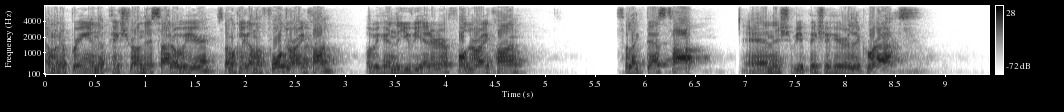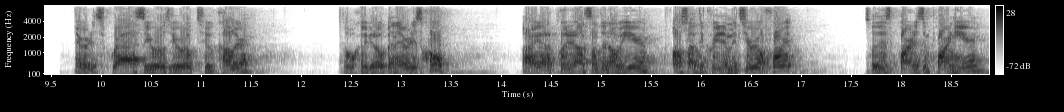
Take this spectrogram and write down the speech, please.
I'm going to bring in the picture on this side over here. So I'm to click on the folder icon over here in the UV editor folder icon. Select desktop. And there should be a picture here of the grass. There it is, grass 002 color. Double click it open. There it is. Cool. All right, I got to put it on something over here. Also have to create a material for it. So this part is important here.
